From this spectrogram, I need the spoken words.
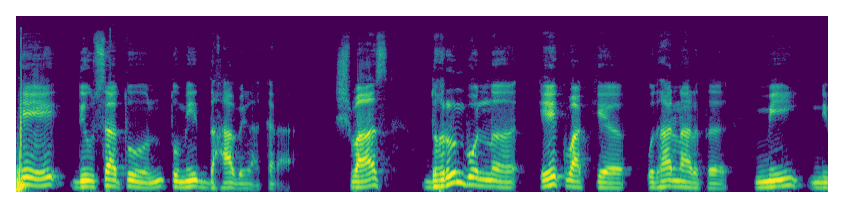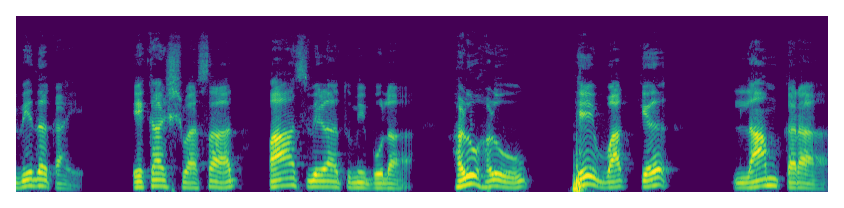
हे दिवसातून तुम्ही दहा वेळा करा. श्वास धरून बोलणं एक वाक्य. उदाहरणार्थ मी निवेदक आहे. एका श्वासात पाच वेळा तुम्ही बोला हळूहळू हे वाक्य लांब करा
